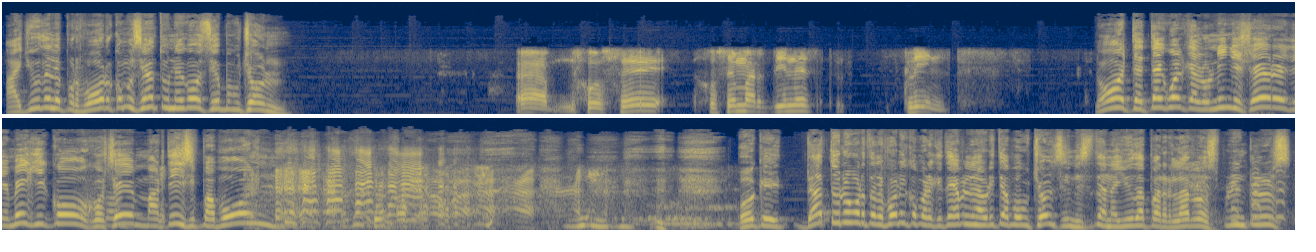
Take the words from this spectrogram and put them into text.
Ayúdenle, por favor. ¿Cómo se llama tu negocio, Papuchón? Ah, José, José Martínez Clean. No, te está igual que a los niños héroes de México, José Martínez y Pavón. ok, da tu número telefónico para que te hablen ahorita, Papuchón, si necesitan ayuda para arreglar los sprinklers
